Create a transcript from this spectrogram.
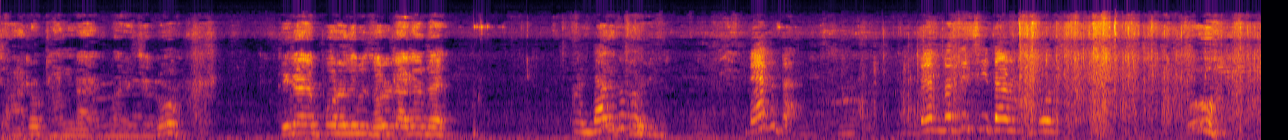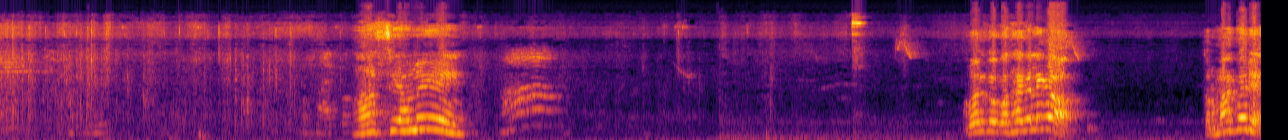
চাটাও ঠান্ডা একবারে যে গো ঠিক আছে পরে দিবি থলিটা এনে দে। ব্যাগ দাঁড়া বল। আমি। কই গো কথা গেলে গো? তোর মা কই রে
